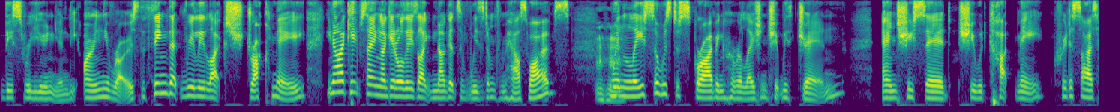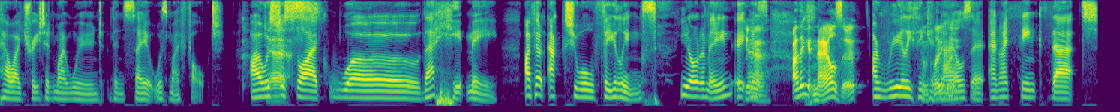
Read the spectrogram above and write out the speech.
this reunion, the only rose, the thing that really like struck me, you know, I keep saying I get all these like nuggets of wisdom from housewives. Mm-hmm. When Lisa was describing her relationship with Jen, and she said she would cut me, criticize how I treated my wound, then say it was my fault. I was Yes. just like, whoa, that hit me. I felt actual feelings. you know what I mean? It Yeah, was I think it nails it. I really think Completely. it nails it. And I think that,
